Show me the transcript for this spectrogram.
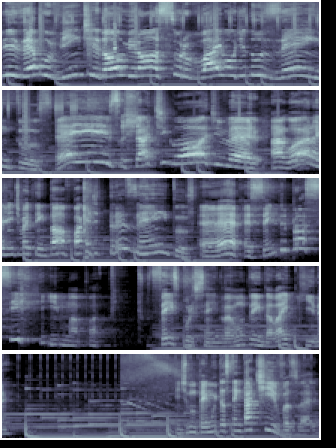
Fizemos 20 dólares, virou uma survival de 200. É isso, chat God, velho. Agora a gente vai tentar uma faca de 300. É, é sempre pra cima, papito. 6%, vai, vamos tentar, vai que, né? A gente não tem muitas tentativas, velho.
